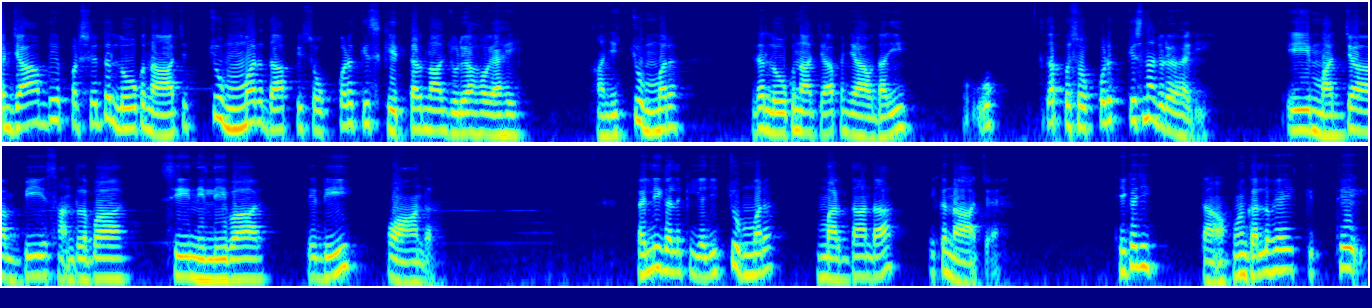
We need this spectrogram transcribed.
ਪੰਜਾਬ ਦੇ ਪ੍ਰਸਿੱਧ ਲੋਕ ਨਾਚ ਝੂਮਰ ਦਾ ਪਿਛੋਕੜ ਕਿਸ ਖੇਤਰ ਨਾਲ ਜੁੜਿਆ ਹੋਇਆ ਹੈ? ਹਾਂਜੀ, ਝੂਮਰ ਜਿਹੜਾ ਲੋਕ ਨਾਚ ਆ ਪੰਜਾਬ ਦਾ ਜੀ, ਉਹ ਦਾ ਪਿਛੋਕੜ ਕਿਸ ਨਾਲ ਜੁੜਿਆ ਹੋਇਆ ਜੀ? ਏ ਮਾਝਾ ਬੀ ਸੰਦਲਬਾਰ ਸੀ ਨੀਲੀਵਾਰ ਤੇ ਡੀ ਪੁਆਂਦ। ਪਹਿਲੀ ਗੱਲ ਕੀ ਹੈ ਜੀ? ਝੂਮਰ ਮਰਦਾਂ ਦਾ ਇੱਕ ਨਾਚ ਹੈ। ਠੀਕ ਹੈ ਜੀ? ਤਾਂ ਹੁਣ ਗੱਲ ਹੋਈ ਕਿੱਥੇ,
